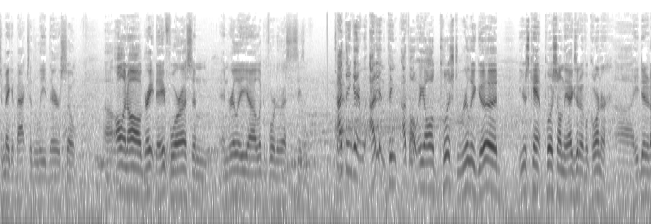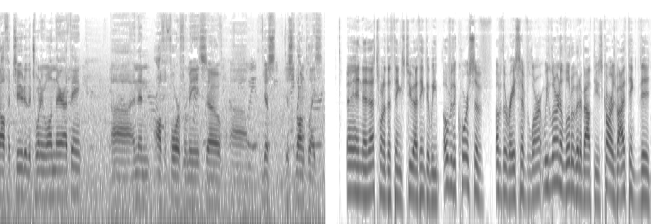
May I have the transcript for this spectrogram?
to make it back to the lead there. So, uh, all in all, great day for us, and and really uh, looking forward to the rest of the season. I think it, I didn't think I thought we all pushed really good. You just can't push on the exit of a corner. Uh, he did it off of two to the 21 there, I think, uh, and then off of four for me. So um, just just wrong place. And uh, that's one of the things too. I think that we over the course of of the race have learned we learn a little bit about these cars, but I think the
